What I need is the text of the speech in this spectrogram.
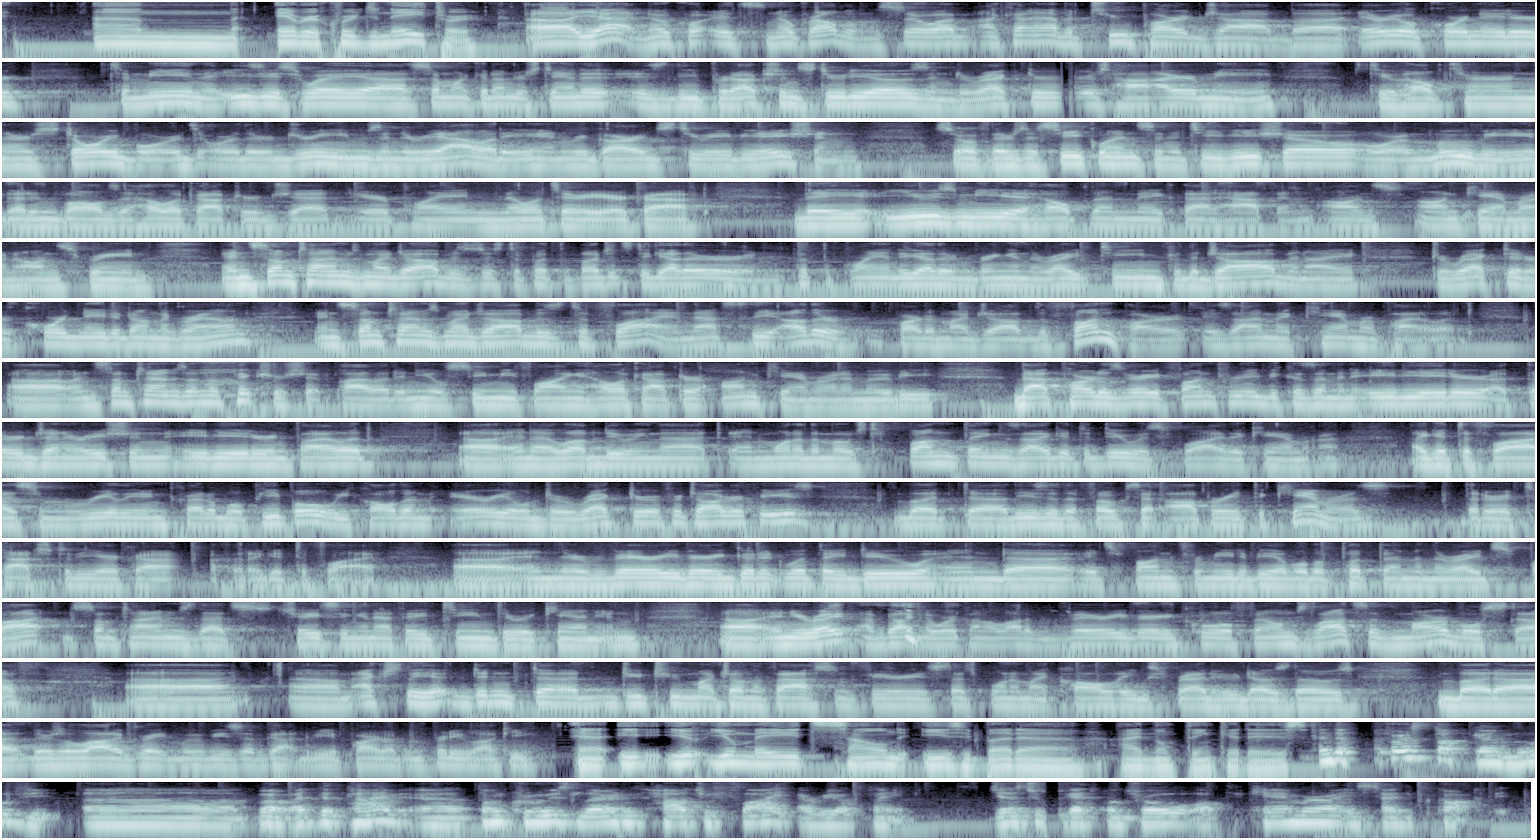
an aerial coordinator? Uh, yeah, no, it's no problem. So I, I kind of have a two-part job. Uh, aerial coordinator, to me, in the easiest way uh, someone could understand it, is the production studios and directors hire me to help turn their storyboards or their dreams into reality in regards to aviation. So if there's a sequence in a TV show or a movie that involves a helicopter, jet, airplane, military aircraft, they use me to help them make that happen on on camera and on screen. And sometimes my job is just to put the budgets together and put the plan together and bring in the right team for the job and I direct it or coordinate it on the ground. And sometimes my job is to fly and that's the other part of my job. The fun part is I'm a camera pilot. Uh, and sometimes I'm a picture ship pilot, and you'll see me flying a helicopter on camera in a movie. That part is very fun for me because I'm an aviator, a third generation aviator and pilot. Uh, and I love doing that. And one of the most fun things I get to do is fly the camera. I get to fly some really incredible people. We call them aerial director of photographies, but uh, these are the folks that operate the cameras that are attached to the aircraft that I get to fly. Uh, and they're very, very good at what they do, and uh, it's fun for me to be able to put them in the right spot. Sometimes that's chasing an F-18 through a canyon. Uh, and you're right, I've gotten to work on a lot of very, very cool films, lots of Marvel stuff. Uh, um, actually, it didn't uh, do too much on the Fast and Furious. That's one of my colleagues, Fred, who does those. But uh, there's a lot of great movies I've gotten to be a part of. I'm pretty lucky. Uh, you you made it sound easy, but uh, I don't think it is. In the first Top Gun movie, uh, well, at the time, Tom Cruise learned how to fly a real plane, just to get control of the camera inside the cockpit.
